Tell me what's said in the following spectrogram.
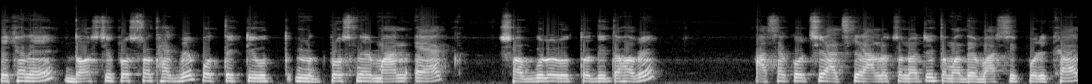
এখানে দশটি প্রশ্ন থাকবে, প্রত্যেকটি প্রশ্নের মান এক, সবগুলোর উত্তর দিতে হবে। আশা করছি আজকের আলোচনাটি তোমাদের বার্ষিক পরীক্ষার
